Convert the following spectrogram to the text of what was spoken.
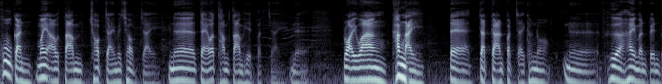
คู่กันไม่เอาตามชอบใจไม่ชอบใจนะแต่ว่าทำตามเหตุปัจจัยเนะปล่อยวางข้างใน แต่จัดการปัจจัยข้างนอกเนเพื่อให้มันเป็นไป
